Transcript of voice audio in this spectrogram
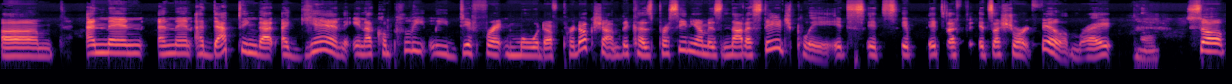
um and then and then adapting that again in a completely different mode of production because proscenium is not a stage play. It's it's it, it's a it's a short film right? No. so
